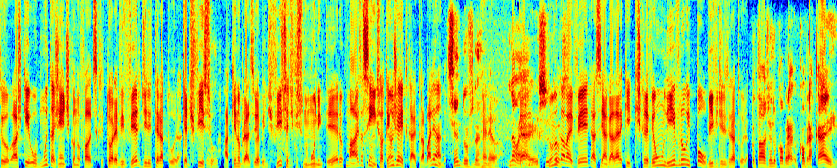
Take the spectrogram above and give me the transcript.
eu acho que o, muita gente, quando fala de escritor, é viver de literatura. Que é difícil. Uhum. Aqui no Brasil é bem difícil, é difícil no mundo inteiro. Mas, assim, só tem um jeito, cara trabalhando. Sem dúvida. Entendeu? Não, é, isso. Tu nunca vai ver, assim, a galera que, que, escreveu um livro e, pô, vive de literatura. Eu tava vendo Cobra, Cobra Kai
